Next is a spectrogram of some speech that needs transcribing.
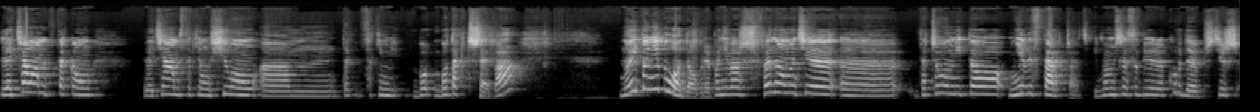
leciałam z taką, leciałam z taką siłą, um, tak, z takim, bo, bo, tak trzeba. No i to nie było dobre, ponieważ w pewnym momencie e, zaczęło mi to nie wystarczać. I pomyślę sobie, że kurde, przecież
